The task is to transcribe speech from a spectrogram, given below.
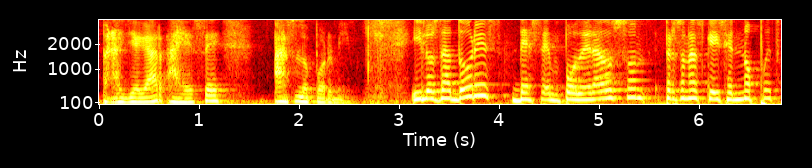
para llegar a ese hazlo por mí. Y los dadores desempoderados son personas que dicen, no puedo,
